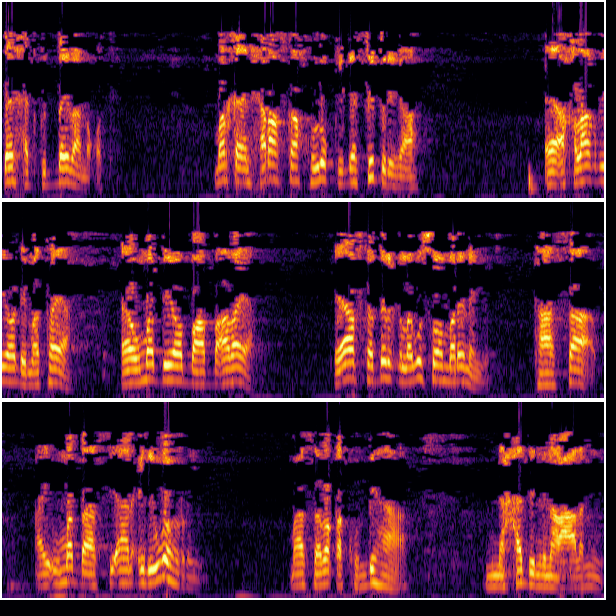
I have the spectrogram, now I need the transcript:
dad xadgudbay baa noqotay. Marka inxiraafka khuluqiga fitriga ah ee akhlaaqdii oo dhimataya ee ummadii oo baaba'daya ee afka dirqi lagu soo marinayo taasaa ay ummadaasi aan cidi uga horreyn maa sabaqakum biha min axadin min alcaalamiin.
